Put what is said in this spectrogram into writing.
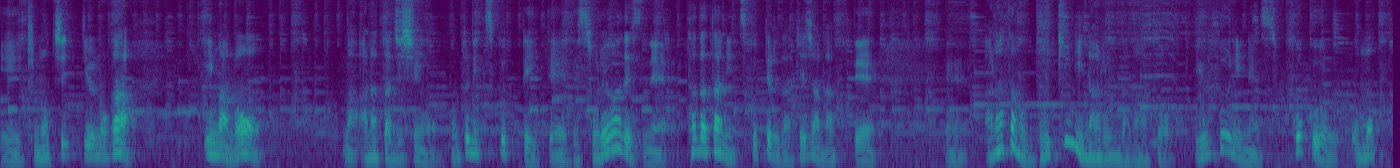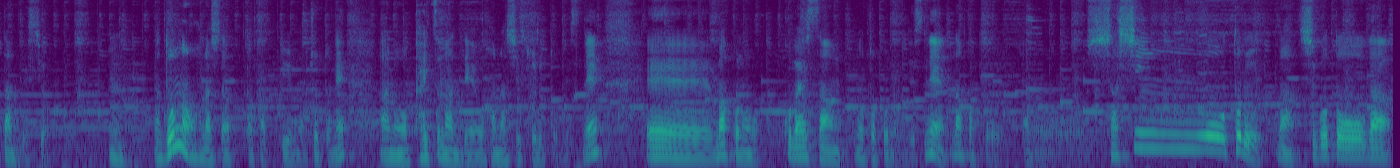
えー、気持ちっていうのが今のまあ、あなた自身を本当に作っていてでそれはですねただ単に作ってるだけじゃなくて、えー、あなたの武器になるんだなというふうにねすごく思ったんですよ。うんまあ、どんなお話だったかっていうのをちょっとねあのかいつまんでお話しするとですね、えーまあ、この小林さんのところにですねなんかこうあの写真を撮る、まあ、仕事が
